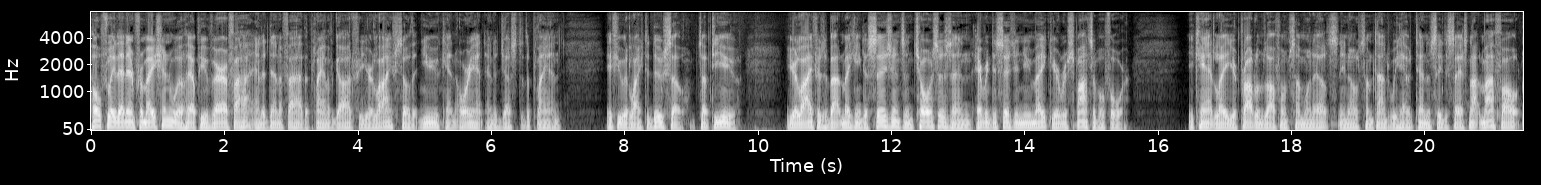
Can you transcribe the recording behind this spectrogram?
Hopefully, that information will help you verify and identify the plan of God for your life so that you can orient and adjust to the plan if you would like to do so. It's up to you. Your life is about making decisions and choices, and every decision you make, you're responsible for. You can't lay your problems off on someone else. You know, sometimes we have a tendency to say, it's not my fault.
